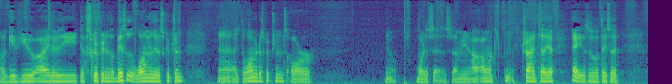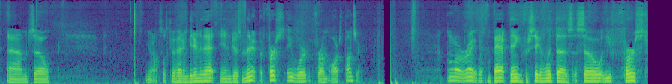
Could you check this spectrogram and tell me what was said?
I'll give you either the description, basically the longer the description, uh, like the longer descriptions are, you know, what it says. I mean, I, I want to you know, try and tell you, hey, this is what they said. Um, so, you know, so let's go ahead and get into that in just a minute. But first, a word from our sponsor. All right, welcome back. Thank you for sticking with us. So, the first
